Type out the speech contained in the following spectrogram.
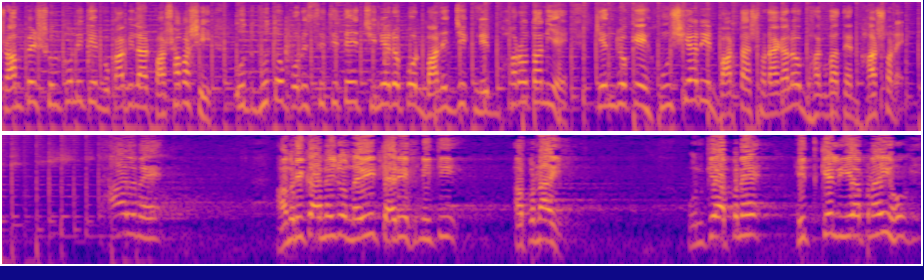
ট্রাম্পের শুল্ক নীতির মোকাবিলার পাশাপাশি উদ্ভূত পরিস্থিতিতে চীনের ওপর বাণিজ্যিক নির্ভরতা নিয়ে কেন্দ্রকে হুঁশিয়ারির বার্তা শোনা গেল ভাগবতের ভাষণে। अमेरिका ने जो नई टैरिफ नीति अपनाई, उनके अपने हित के लिए अपनाई होगी,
